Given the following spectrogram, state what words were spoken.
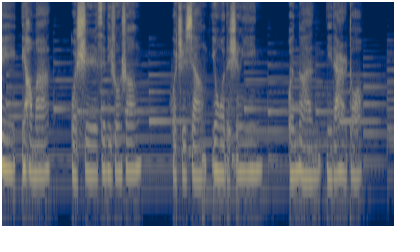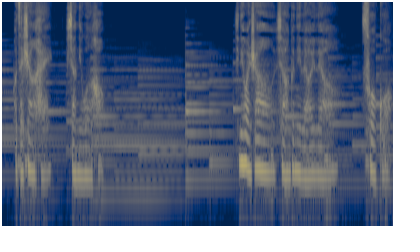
嘿，你好吗？我是 Cindy 双双，我只想用我的声音温暖你的耳朵。我在上海向你问好。今天晚上想要跟你聊一聊错过。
